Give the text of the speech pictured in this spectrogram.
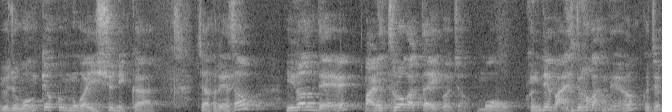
요즘 원격 근무가 이슈니까. 자, 그래서 이런데 많이 들어갔다 이거죠. 뭐 굉장히 많이 들어갔네요. 그죠?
